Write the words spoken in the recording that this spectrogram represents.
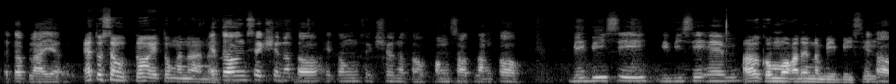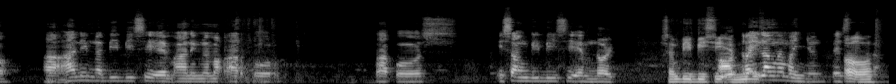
Ito flyer. Ito, south to, itong ano, ano. Ito ang section na to, itong section na to, pang south lang to. BBC, BBCM, Ah, kumuha ka na ng BBC. ito. ah, anim na BBCM, anim na MacArthur. Tapos isang BBCM North. Isang Ah, BBCM try lang naman yun. Testing Oo. lang.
